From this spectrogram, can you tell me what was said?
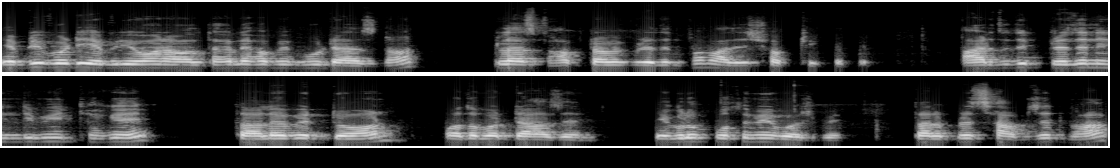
এভরিবডি এভরি ওয়ান অল থাকলে হবে হু ডাজ নট প্লাস ভাবটা হবে প্রেজেন্ট ফর্ম আজ সব ঠিক থাকবে। আর যদি প্রেজেন্ট ইন্ডিমিট থাকে, তাহলে হবে ডন অথবা ডাজেন্ট এগুলো প্রথমে বসবে। তারপরে সাবজেক্ট ভাব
